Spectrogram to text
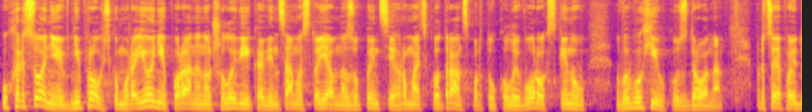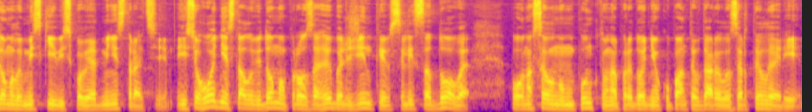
У Херсоні в Дніпровському районі поранено чоловіка. Він саме стояв на зупинці громадського транспорту, коли ворог скинув вибухівку з дрона. Про це повідомили в міській військовій адміністрації. І сьогодні стало відомо про загибель жінки в селі Садове. По населеному пункту напередодні окупанти вдарили з артилерії.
